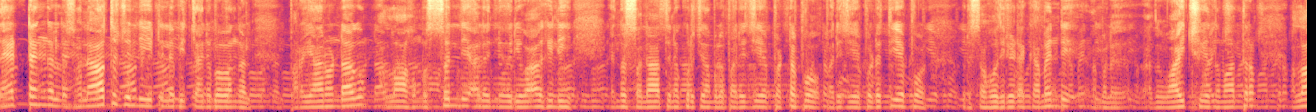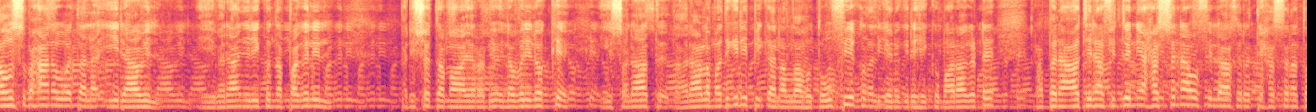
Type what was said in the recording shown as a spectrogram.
നേട്ടങ്ങൾ സ്വലാത്ത് ചൊല്ലിയിട്ട് ലഭിച്ച അനുഭവങ്ങൾ പറയാനുണ്ടാകും. അള്ളാഹു മുസ്ല്ലി അലന്നൂരി വാഹിലി എന്ന സ്വലാത്തിനെ കുറിച്ച് നമ്മൾ പരിചയപ്പെട്ടപ്പോൾ പരിചയപ്പെടുത്തിയപ്പോൾ ഒരു സഹോദരിയുടെ കമന്റ് നമ്മൾ അത് വായിച്ചു എന്ന് മാത്രം. അള്ളാഹു സുബാനുഭവത്തല ഈ രാവിൽ ഈ വരാനിരിക്കുന്ന പകലിൽ പരിശുദ്ധമായ റബി ലവലിലൊക്കെ ഈ സ്വലാത്ത് ധാരാളം അധികരിപ്പിക്കാൻ അള്ളാഹു തൗഫീഖ് നൽകി അനുഗ്രഹിക്കുമാറാകട്ടെ. റബ്ബന ആദിന ഫിദ്ദുനിയ ഹസന വഫിൽ ആഖിറത്തി ഹസനത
